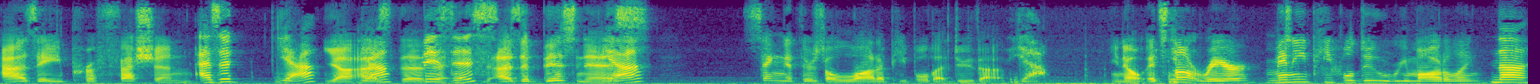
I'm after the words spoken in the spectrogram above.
as a profession, As a, yeah? yeah, as the business. as a business, Yeah. Saying that there's a lot of people that do that. yeah. You know, it's not rare. Many people do remodeling. Nah,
